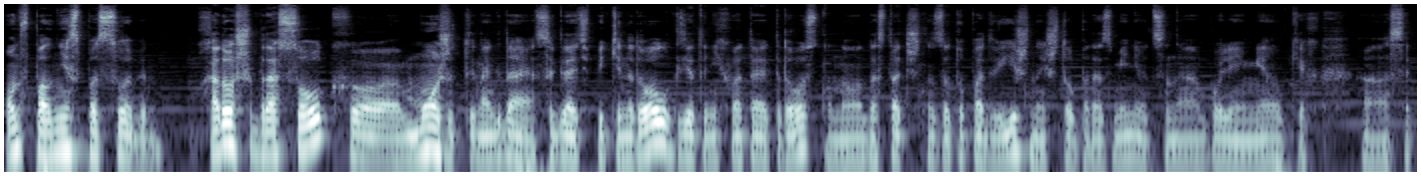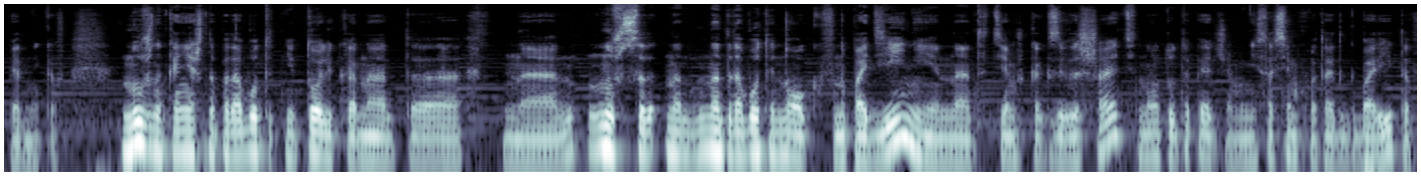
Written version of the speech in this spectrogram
он вполне способен. Хороший бросок, э, может иногда сыграть в пик-н-ролл, где-то не хватает роста, но достаточно зато подвижный, чтобы размениваться на более мелких а, соперников. Нужно, конечно, поработать не только над, а, на, ну, над, над работой ног в нападении, над тем, как завершать, но тут, опять же, ему не совсем хватает габаритов.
